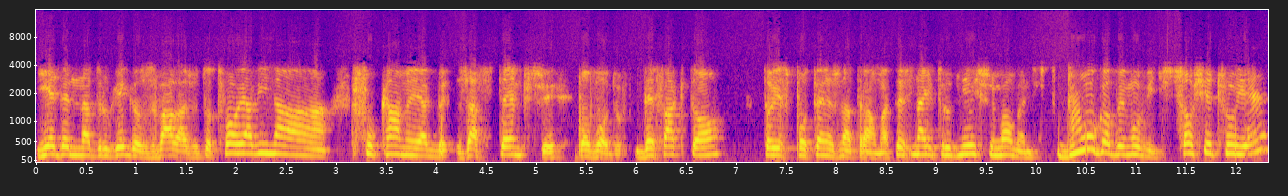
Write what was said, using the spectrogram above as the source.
jeden na drugiego zwala, że to twoja wina. Szukamy jakby zastępczych powodów. De facto to jest potężna trauma. To jest najtrudniejszy moment. Długo by mówić, co się czuje,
